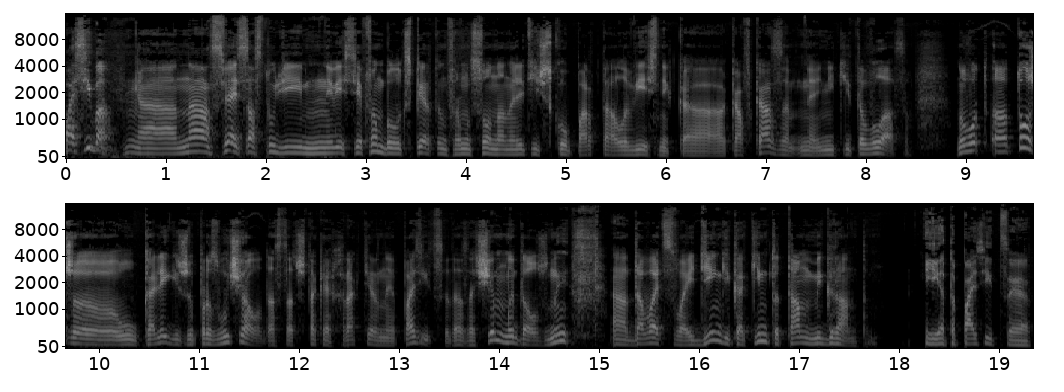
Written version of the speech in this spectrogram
Спасибо. А, на связь со студией Вести ФМ был эксперт информационно-аналитического портала Вестник Кавказа Никита Власов. Ну вот а, тоже у коллеги же прозвучала достаточно такая характерная позиция. Да? Зачем мы должны а, давать свои деньги каким-то там мигрантам? И эта позиция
